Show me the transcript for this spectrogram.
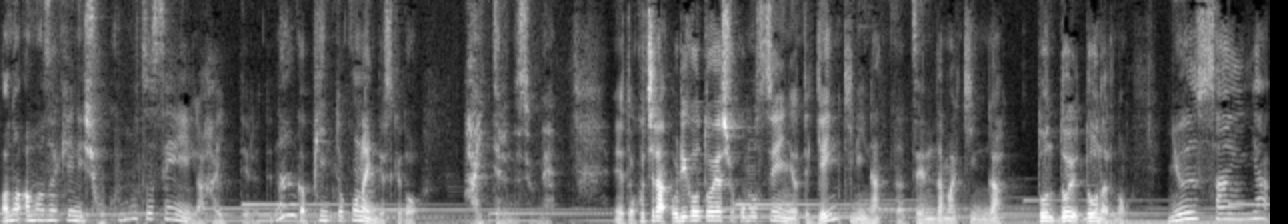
あの甘酒に食物繊維が入ってるってなんかピンとこないんですけど入ってるんですよね。えーと、こちらオリゴ糖や食物繊維によって元気になった善玉菌がどどどうなるの？乳酸や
